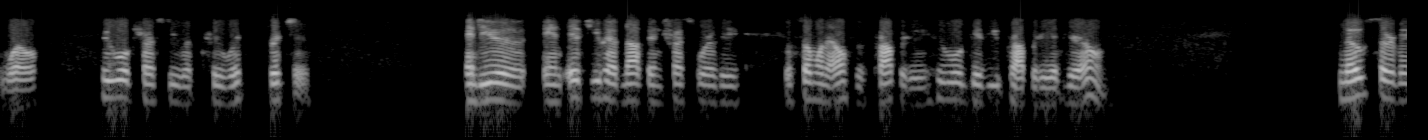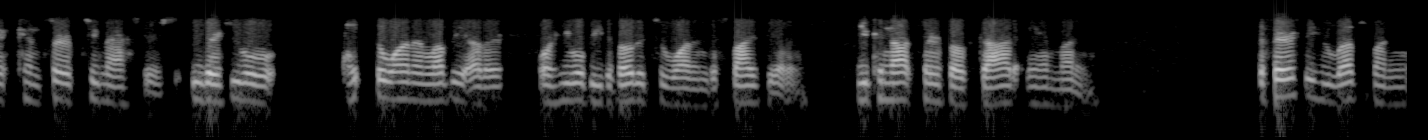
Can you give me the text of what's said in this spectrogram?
wealth, who will trust you with true riches? And you and if you have not been trustworthy with someone else's property, who will give you property of your own? No servant can serve two masters. Either he will hate the one and love the other, or he will be devoted to one and despise the other. You cannot serve both God and money. The Pharisee who loved money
